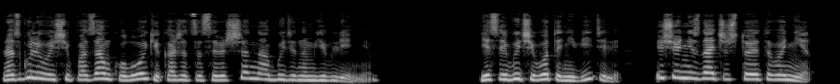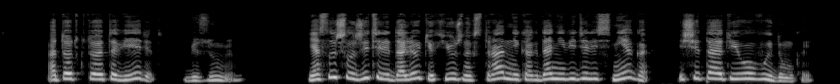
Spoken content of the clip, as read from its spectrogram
разгуливающий по замку Локи кажется совершенно обыденным явлением. Если вы чего-то не видели, еще не значит, что этого нет, а тот, кто это верит, безумен. Я слышал, жители далеких южных стран никогда не видели снега и считают его выдумкой.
